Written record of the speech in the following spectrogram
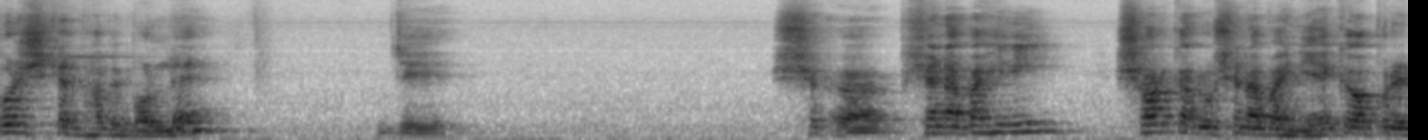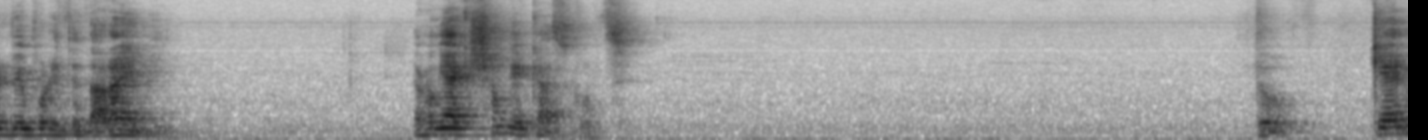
পরিষ্কারভাবে বললেন যে সেনাবাহিনী, সরকার ও সেনাবাহিনী একে অপরের বিপরীতে দাঁড়ায়নি এবং একসঙ্গে কাজ করছে। তো কেন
